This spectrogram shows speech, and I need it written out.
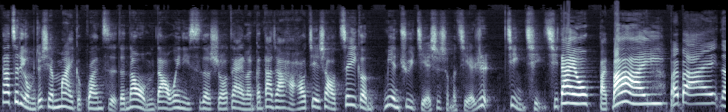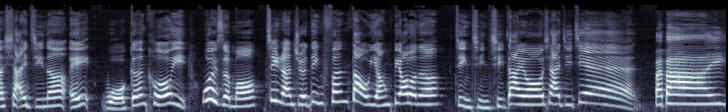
那这里我们就先卖一个关子，等到我们到威尼斯的时候，再来跟大家好好介绍这个面具节是什么节日。敬请期待哦，拜拜拜拜。那下一集呢？诶，我跟 Chloe 为什么竟然决定分道扬镳了呢？敬请期待哦，下一集见，拜拜。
